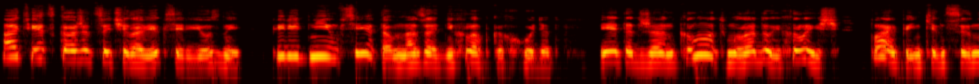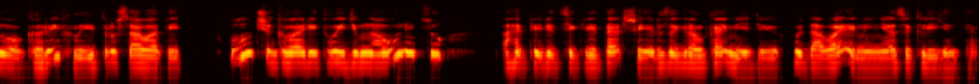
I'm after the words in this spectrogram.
Отец, кажется, человек серьезный. Перед ним все там на задних лапках ходят. Этот Жан-Клод, молодой хлыщ, папенькин сынок, рыхлый и трусоватый. Лучше, говорит, выйдем на улицу, а перед секретаршей разыграл комедию, выдавая меня за клиента.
